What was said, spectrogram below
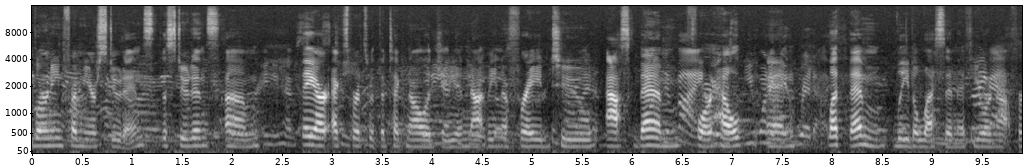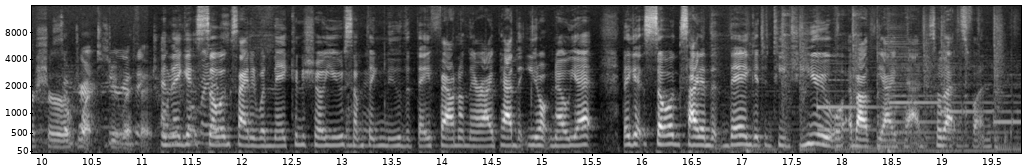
learning from your students. The students, um, they are experts with the technology and not being afraid to ask them for help and let them lead a lesson if you are not for sure what to do with it. And they get so excited when they can show you something new that they found on their iPad that you don't know yet. They get so excited that they get to teach you about the iPad. So that's fun too.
